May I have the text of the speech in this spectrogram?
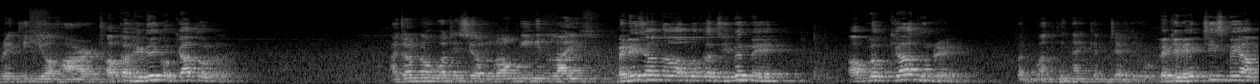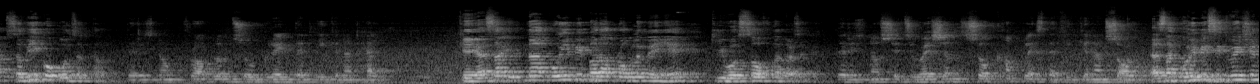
breaking your heart. आपका हृदय को क्या तोड़ रहा है I don't know what is your longing in life, मैं नहीं जानता हूँ आप लोग का जीवन में आप लोग क्या ढूंढ रहे हैं but one thing I can tell you लेकिन एक चीज़ मैं आप सभी को बोल सकता हूँ there is no problem so great that He cannot help. कि ऐसा इतना कोई भी बड़ा प्रॉब्लम नहीं है कि वो सॉल्व ना कर सके There is no situation so complex that He cannot solve. ऐसा कोई भी सिचुएशन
